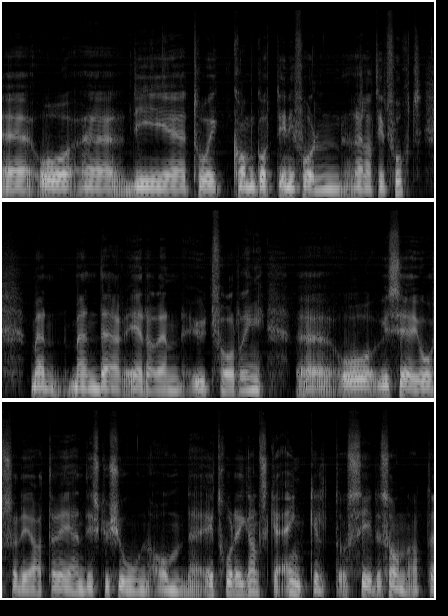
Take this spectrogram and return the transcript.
Eh, og eh, de eh, tror jeg kom godt inn i folden relativt fort, men, men der er det en utfordring. Og vi ser jo også det at det er en diskusjon om det. Jeg tror det er ganske enkelt å si det sånn at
